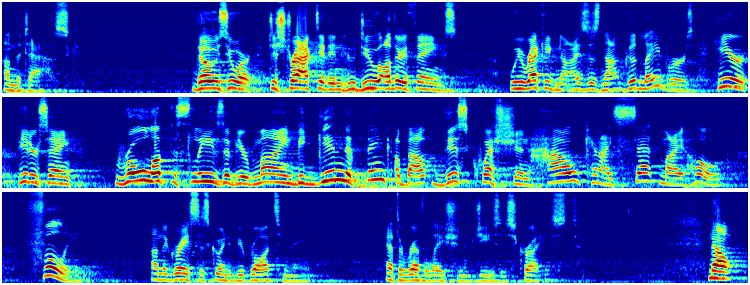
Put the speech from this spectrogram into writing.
on the task. Those who are distracted and who do other things, we recognize as not good laborers. Here, Peter's saying, roll up the sleeves of your mind, begin to think about this question How can I set my hope fully on the grace that's going to be brought to me at the revelation of Jesus Christ. Now,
